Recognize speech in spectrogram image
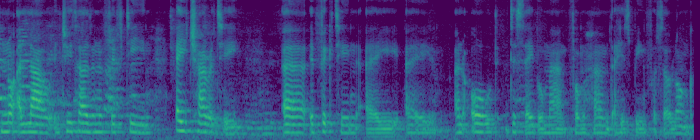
cannot allow in 2015 a charity uh, evicting a, a, an old disabled man from a home that he's been for so long.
